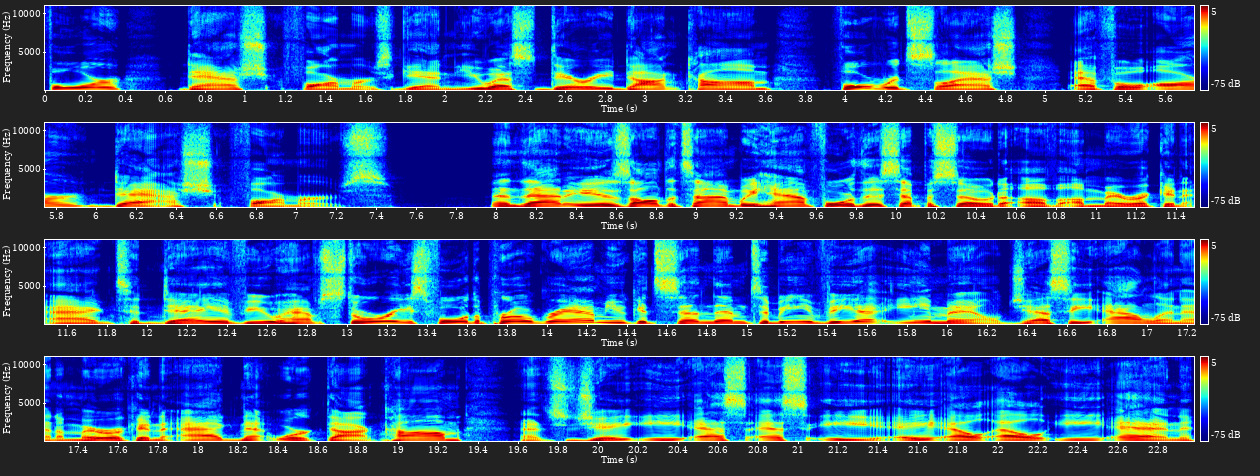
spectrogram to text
four dash farmers. Again, usdairy.com forward slash FOR dash farmers. And that is all the time we have for this episode of American Ag Today. If you have stories for the program, you could send them to me via email, Jesse Allen at AmericanAgNetwork.com. That's J E S S E A L L E N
